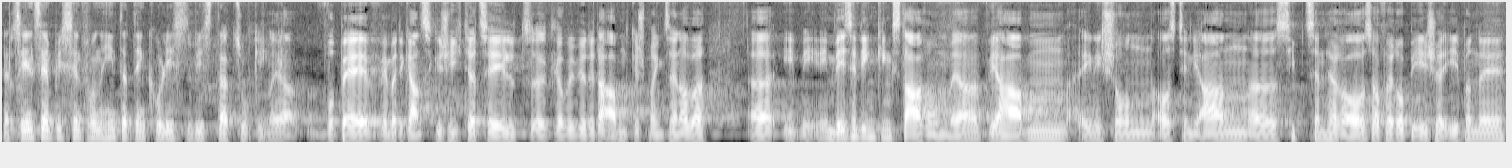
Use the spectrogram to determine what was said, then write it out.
Erzählen Sie ein bisschen von hinter den Kulissen, wie es dazu ging. Naja, wobei, wenn man die ganze Geschichte erzählt, äh, glaube ich, würde der Abend gesprengt sein, aber äh, im, im, Wesentlichen ging es darum, ja, wir haben eigentlich schon aus den Jahren äh, 17 heraus auf europäischer Ebene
